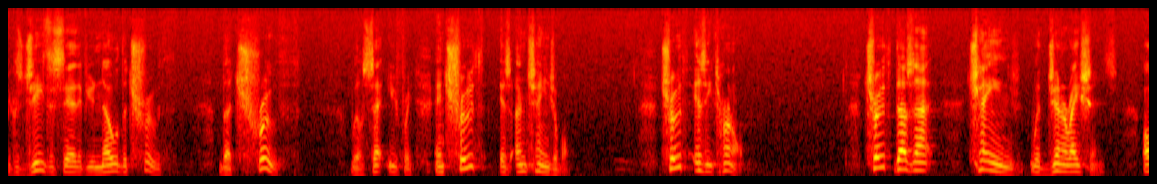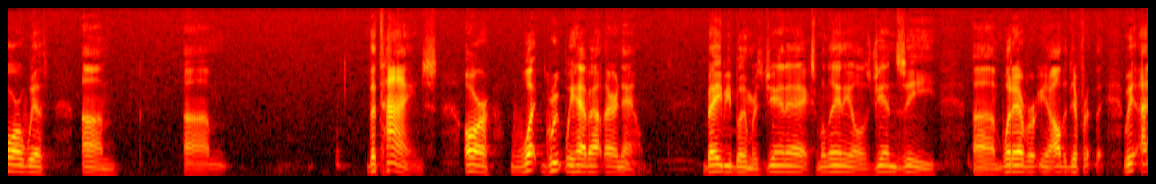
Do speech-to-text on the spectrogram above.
Because Jesus said, if you know the truth, the truth will set you free. And truth is unchangeable. Truth is eternal. Truth does not change with generations or with um, um, the times or what group we have out there now. Baby boomers, Gen X, millennials, Gen Z, um, whatever, you know, all the different. We, I,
